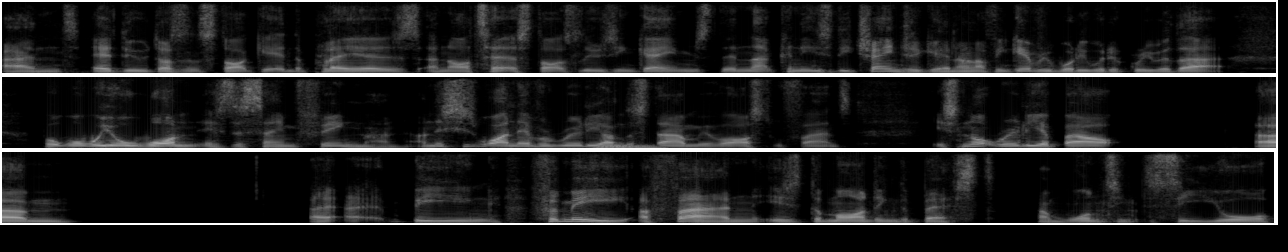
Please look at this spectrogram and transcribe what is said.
and Edu doesn't start getting the players and Arteta starts losing games, then that can easily change again. And I think everybody would agree with that. But what we all want is the same thing, man. And this is what I never really Mm. understand with Arsenal fans. It's not really about um, uh, being for me a fan is demanding the best and wanting to see your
